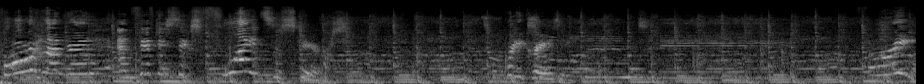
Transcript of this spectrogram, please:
456 flights of stairs. Pretty crazy. Three.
